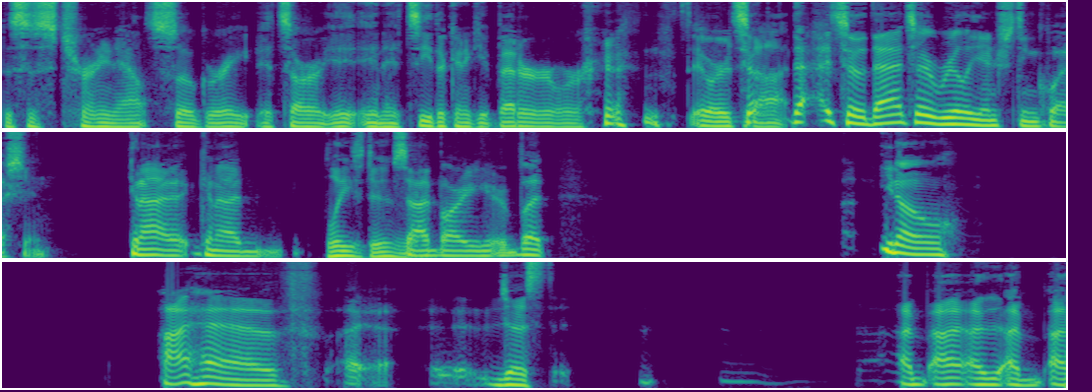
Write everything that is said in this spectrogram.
This is turning out so great. It's our and it's either going to get better or or it's so not. that- so that's a really interesting question. Can I can I Please do. sidebar you here, but you know, I have uh, just I, I, I, I,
